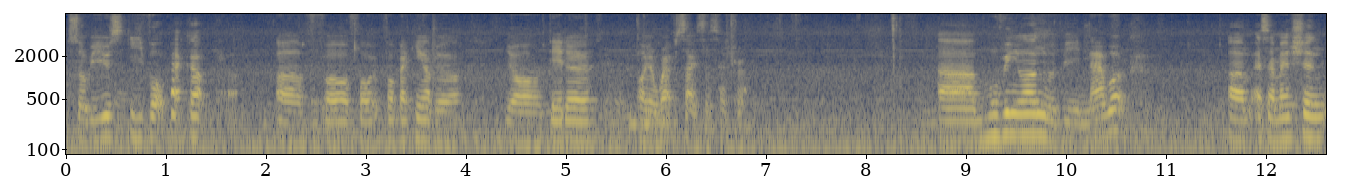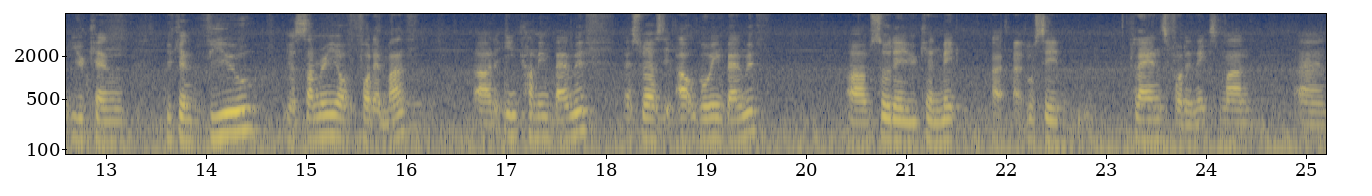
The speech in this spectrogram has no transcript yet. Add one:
So we use eVault backup uh, for, for, for backing up your, your data or your websites, etc. Uh, moving on would be network. Um, as I mentioned, you can you can view your summary of for that month, uh, the incoming bandwidth as well as the outgoing bandwidth, um, so that you can make I, I would say plans for the next month, and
